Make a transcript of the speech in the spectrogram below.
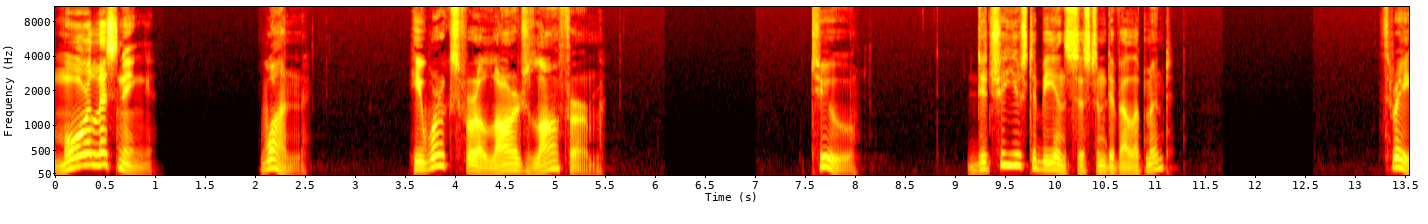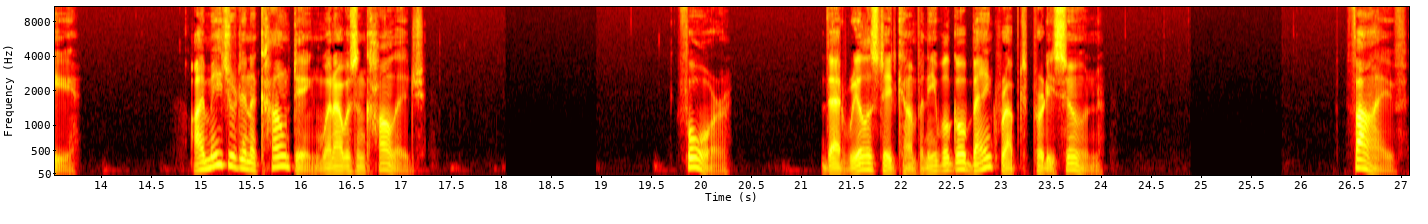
More listening. 1. He works for a large law firm. 2. Did she used to be in system development? 3. I majored in accounting when I was in college. 4. That real estate company will go bankrupt pretty soon. 5.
